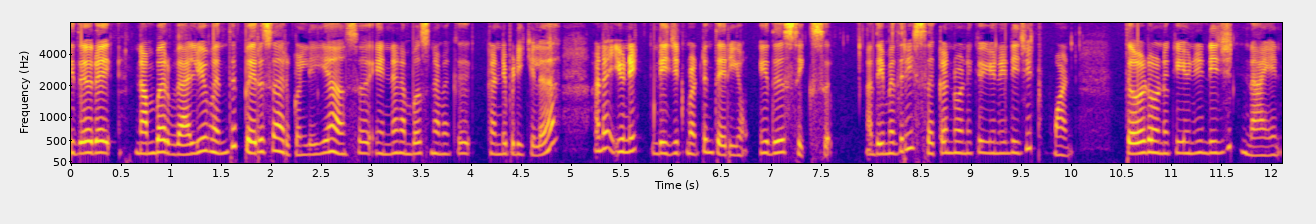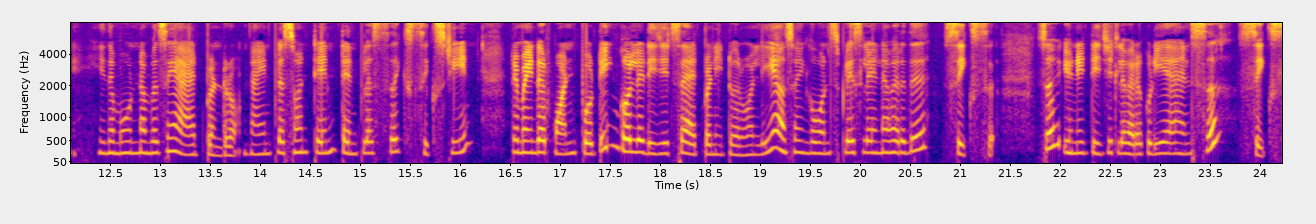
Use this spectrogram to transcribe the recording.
இதோட நம்பர் வேல்யூ வந்து பெருசாக இருக்கும் இல்லையா? ஸோ என்ன நம்பர்ஸ் நமக்கு கண்டுபிடிக்கல? ஆனால் யூனிட் டிஜிட் மட்டும் தெரியும். இது சிக்ஸு அதே மாதிரி செகண்ட் ஒனுக்கு யூனிட் டிஜிட் ஒன் தேர்ட் ஒனுக்கு யூனிட் டிஜிட் நைன் இந்த மூணு நம்பர்ஸையும் ஆட் பண்ணுறோம் nine plus one ten ten plus six sixteen remainder one போட்டு இங்கே உள்ள டிஜிட்ஸை ஆட் பண்ணிட்டு வருவோம் இல்லையா? ஸோ இங்கே ஒன்ஸ் ப்ளேஸில் என்ன வருது? சிக்ஸ் ஸோ யூனிட் டிஜிட்டில் வரக்கூடிய answer six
